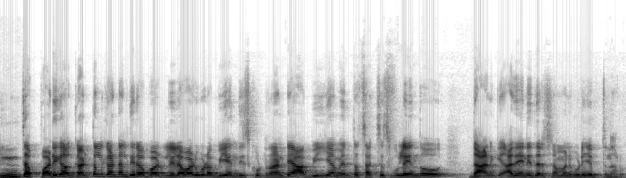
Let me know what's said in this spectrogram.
ఇంత పడిగా గంటలు గంటలు నిలబడి నిలబడి కూడా బియ్యం తీసుకుంటున్నారంటే ఆ బియ్యం ఎంత సక్సెస్ఫుల్ అయిందో దానికి అదే నిదర్శనం అని కూడా చెప్తున్నారు.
